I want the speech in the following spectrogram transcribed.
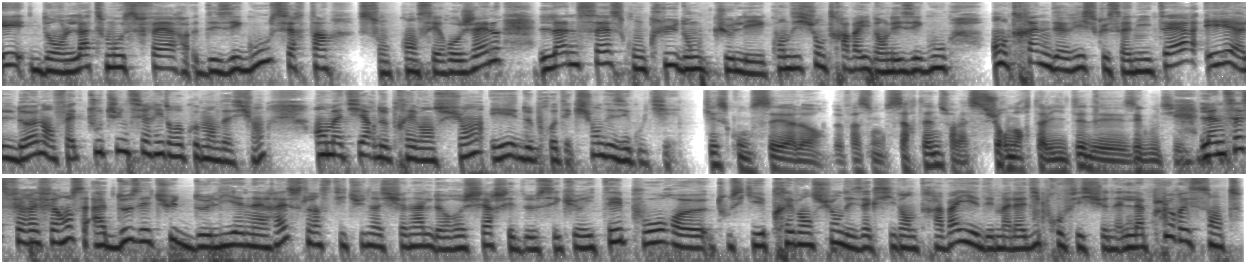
et dans l'atmosphère des égouts. Certains sont cancérogènes. L'ANSES conclut donc que les conditions de travail dans les égouts entraînent des risques sanitaires et elle donne en fait toute une série de recommandations en matière de prévention et de protection des égoutiers. Qu'est-ce qu'on sait alors de façon certaine sur la surmortalité des égoutiers? L'ANSES fait référence à deux études de l'INRS, l'Institut national de recherche et de sécurité, pour euh, tout ce qui est prévention des accidents de travail et des maladies professionnelles. La plus récente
